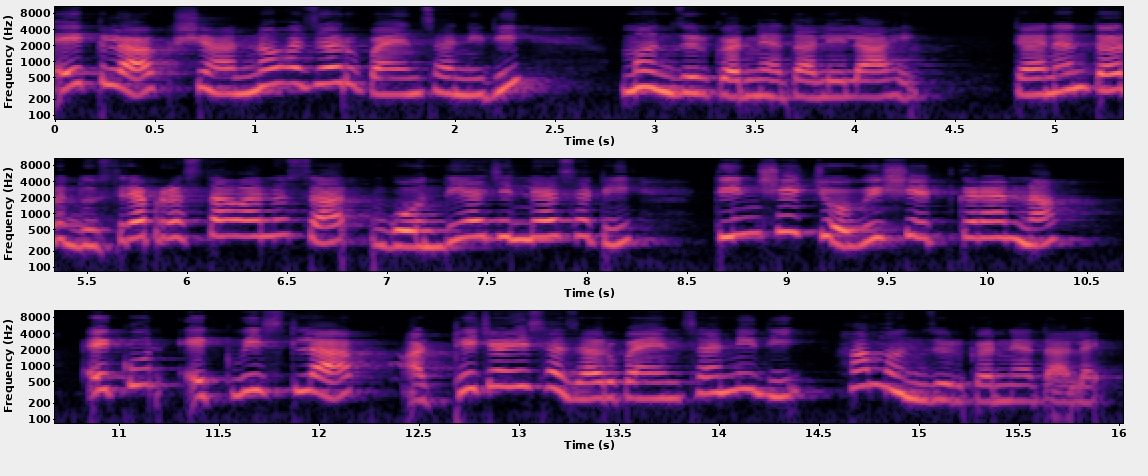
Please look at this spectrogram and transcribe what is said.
एक लाख शहाण्णव हजार रुपयांचा निधी मंजूर करण्यात आलेला आहे. त्यानंतर दुसऱ्या प्रस्तावानुसार गोंदिया जिल्ह्यासाठी तीनशे चोवीस शेतकऱ्यांना एकूण एकवीस लाख अठ्ठेचाळीस हजार रुपयांचा निधी हा मंजूर करण्यात आला आहे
